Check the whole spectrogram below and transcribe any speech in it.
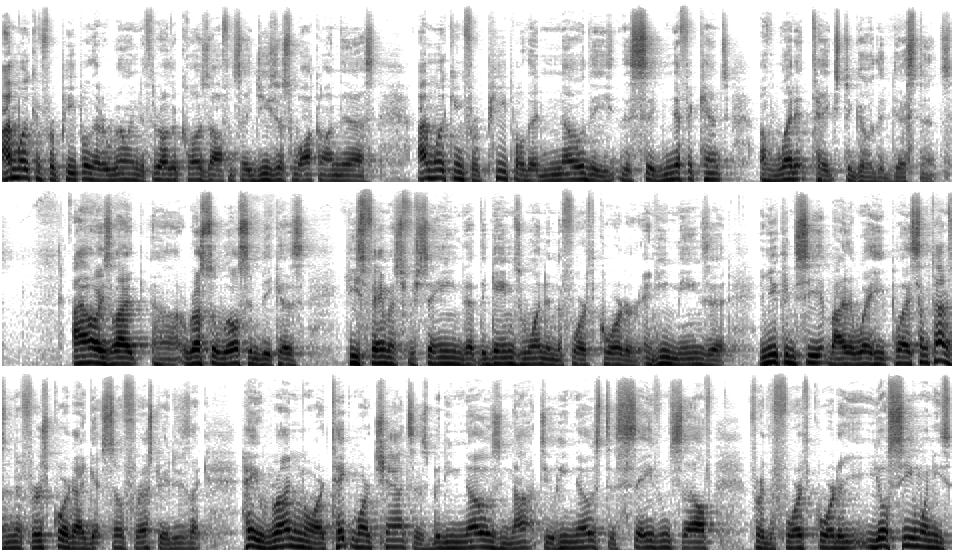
I'm looking for people that are willing to throw their clothes off and say, Jesus, walk on this. I'm looking for people that know the, the significance of what it takes to go the distance. I always like uh, Russell Wilson because he's famous for saying that the game's won in the fourth quarter, and he means it. And you can see it by the way he plays. Sometimes in the first quarter, I get so frustrated. He's like, hey, run more, take more chances, but he knows not to. He knows to save himself for the fourth quarter. You'll see when he's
